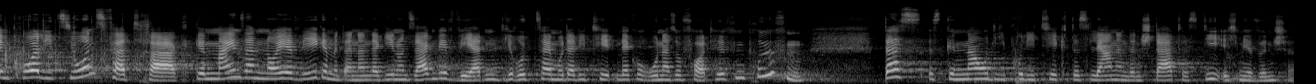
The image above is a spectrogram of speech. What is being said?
im Koalitionsvertrag gemeinsam neue Wege miteinander gehen und sagen, wir werden die Rückzahlmodalitäten der Corona-Soforthilfen prüfen. Das ist genau die Politik des lernenden Staates, die ich mir wünsche.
